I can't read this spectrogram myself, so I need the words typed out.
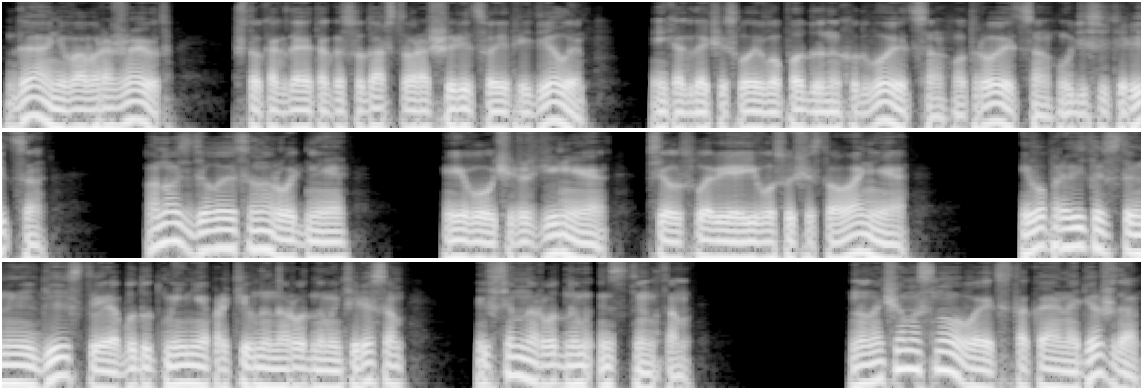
Да, они воображают, что когда это государство расширит свои пределы, и когда число его подданных удвоится, утроится, удесятерится, оно сделается народнее, и его учреждения, все условия его существования, его правительственные действия будут менее противны народным интересам и всем народным инстинктам. Но на чем основывается такая надежда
